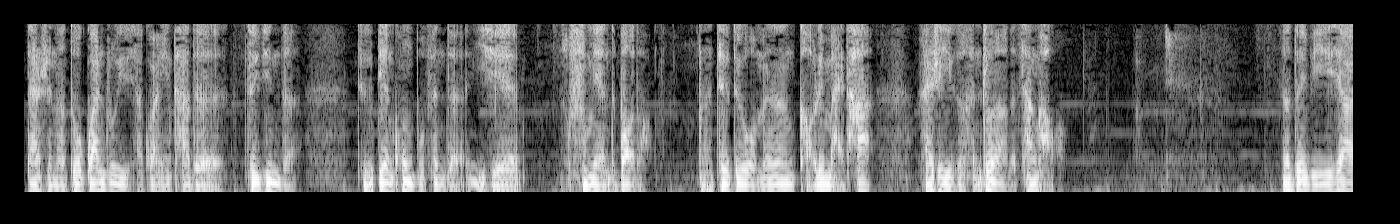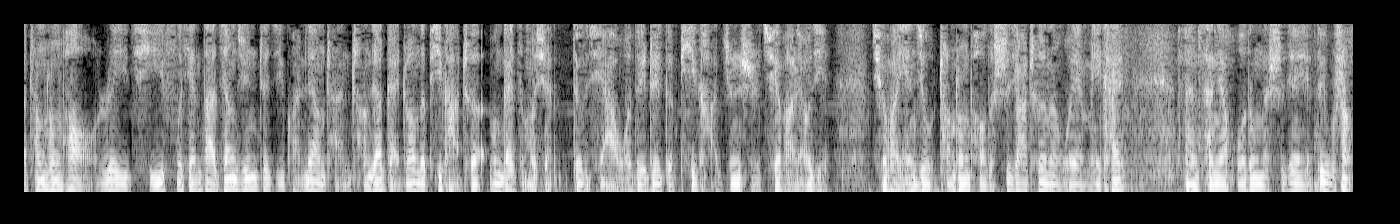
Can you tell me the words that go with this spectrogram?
但是呢，多关注一下关于它的最近的。这个电控部分的一些负面的报道，啊，这对我们考虑买它还是一个很重要的参考。要对比一下长城炮、瑞奇、福田大将军这几款量产厂家改装的皮卡车，问该怎么选？对不起啊，我对这个皮卡真是缺乏了解，缺乏研究。长城炮的试驾车呢，我也没开，嗯，参加活动的时间也对不上，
